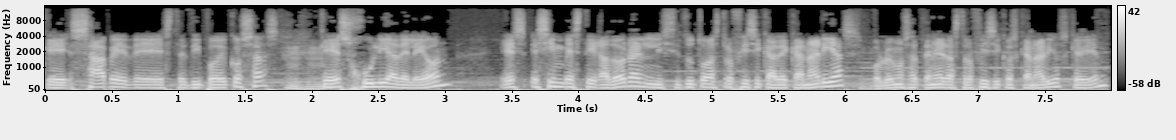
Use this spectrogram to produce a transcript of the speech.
que sabe de este tipo de cosas, que es Julia de León. Es, es investigadora en el Instituto de Astrofísica de Canarias. Volvemos a tener astrofísicos canarios, qué bien.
